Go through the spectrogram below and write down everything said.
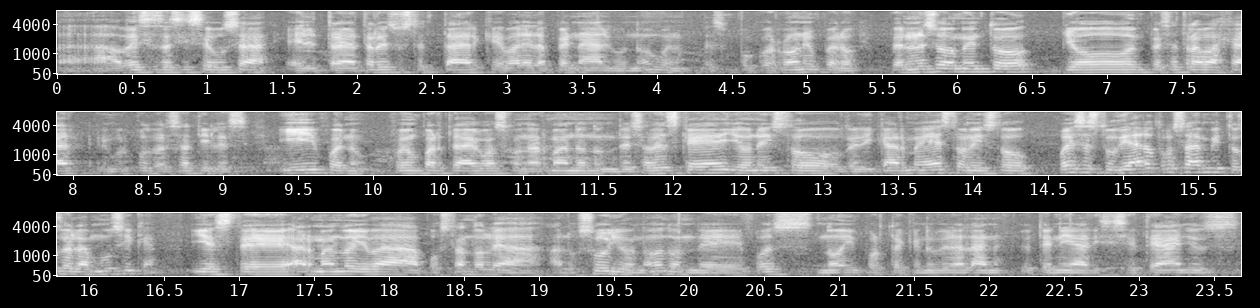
A veces así se usa el tratar de sustentar que vale la pena algo, ¿no? Bueno, es un poco erróneo, pero, pero en ese momento yo empecé a trabajar en grupos versátiles y bueno, fue un parteaguas con Armando en donde, ¿sabes qué? Yo necesito dedicarme a esto, necesito, pues, estudiar otros ámbitos de la música y este, Armando iba apostándole a, a lo suyo, ¿no? Donde, pues, no importa que no hubiera lana. Yo tenía 17 años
